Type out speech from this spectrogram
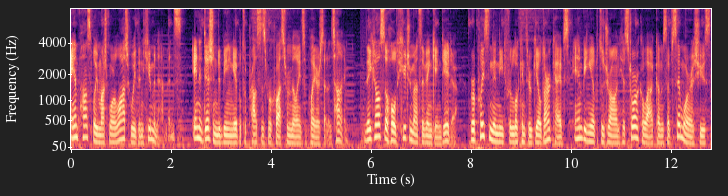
and possibly much more logically than human admins, in addition to being able to process requests from millions of players at a time. They could also hold huge amounts of in-game data, replacing the need for looking through guild archives and being able to draw on historical outcomes of similar issues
